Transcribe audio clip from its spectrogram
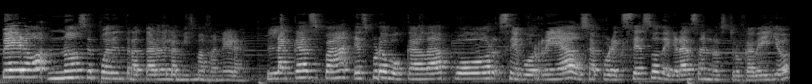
pero no se pueden tratar de la misma manera. La caspa es provocada por seborrea, o sea, por exceso de grasa en nuestro cabello,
